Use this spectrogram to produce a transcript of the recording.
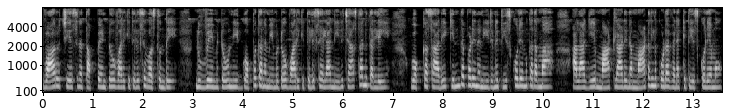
వారు చేసిన తప్పేంటో వారికి తెలిసి వస్తుంది. నువ్వేమిటో నీ గొప్పతనం ఏమిటో వారికి తెలిసేలా నేను చేస్తాను తల్లి. ఒక్కసారి కింద పడిన నీటిని తీసుకోలేము కదమ్మా. అలాగే మాట్లాడిన మాటలను కూడా వెనక్కి తీసుకోలేము.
